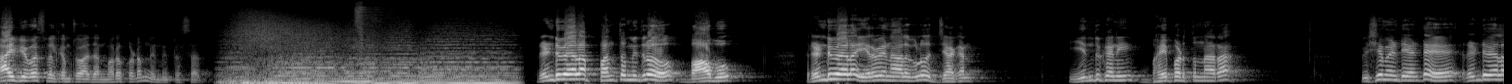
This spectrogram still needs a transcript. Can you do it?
హాయ్ వ్యూవర్స్ వెల్కమ్ టు ఆదన్ మరొకడం నేను మీ ప్రసాద్ రెండు వేల పంతొమ్మిదిలో బాబు రెండు వేల ఇరవై నాలుగులో జగన్. ఎందుకని భయపడుతున్నారా? విషయం ఏంటి అంటే రెండు వేల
